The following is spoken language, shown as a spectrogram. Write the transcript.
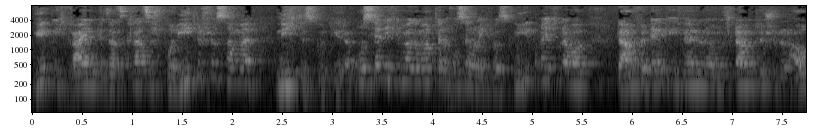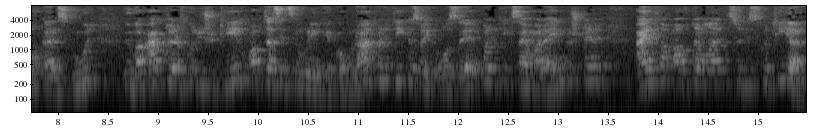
wirklich rein das klassisch Politisches haben wir nicht diskutiert. Das muss ja nicht immer gemacht werden, das muss ja noch nicht übers Knie brechen, aber dafür denke ich, werden ähm, Stammtische dann auch ganz gut über aktuelle politische Themen, ob das jetzt unbedingt die Kommunalpolitik ist oder die große Weltpolitik, sei mal dahingestellt, einfach auch da mal zu diskutieren.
